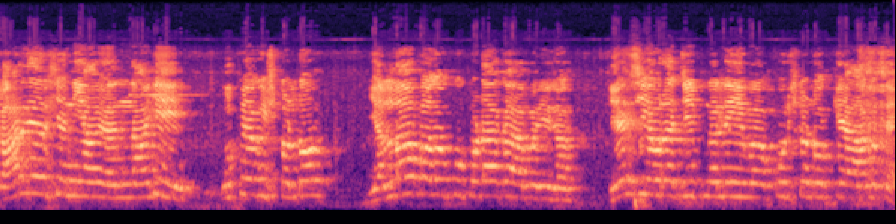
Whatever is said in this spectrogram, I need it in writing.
ಕಾರ್ಯದರ್ಶಿಯನ್ನಾಗಿ ಉಪಯೋಗಿಸಿಕೊಂಡು ಎಲ್ಲ ಭಾಗಕ್ಕೂ ಕೂಡ ಎ ಸಿ ಅವರ ಜೀಪ್ನಲ್ಲಿ ಕೂರಿಸ್ಕೊಂಡು ಹೋಗಕ್ಕೆ ಆಗುತ್ತೆ.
